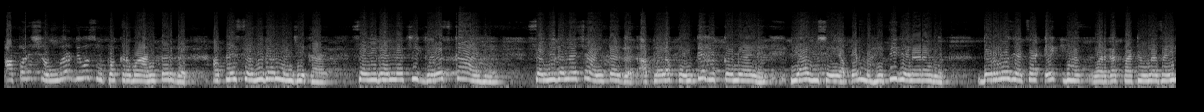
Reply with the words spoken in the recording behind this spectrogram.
आपण शंभर दिवस उपक्रमाअंतर्गत आपले संविधान म्हणजे काय? संविधानाची गरज का आहे? संविधानाच्या अंतर्गत आपल्याला कोणते हक्क मिळाले याविषयी आपण माहिती घेणार आहोत. दररोज याचा एक भाग वर्गात पाठवला जाईल.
